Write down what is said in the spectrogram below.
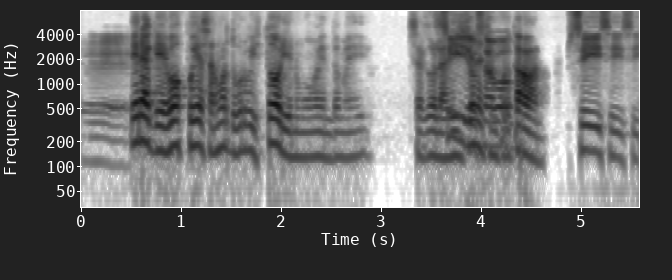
Eh, Era que vos podías armar tu propia historia en un momento medio. O sea, que las Sí, o vos-. Sí, sí, sí.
